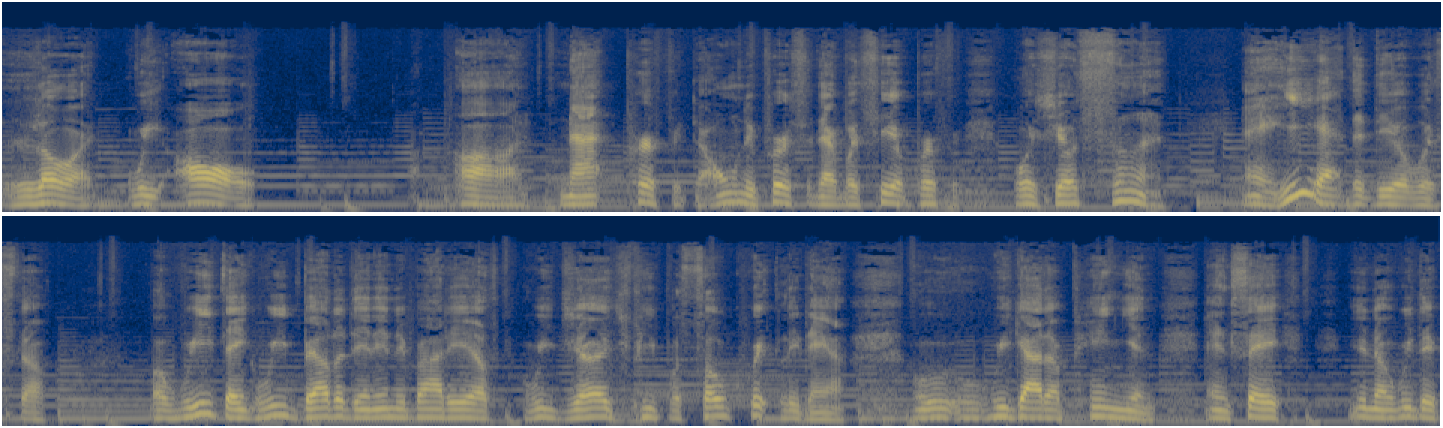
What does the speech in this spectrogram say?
Lord, we all are not perfect. The only person that was here perfect was your son. And he had to deal with stuff. But we think we better than anybody else. We judge people so quickly now. We got opinion and say, you know, we did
